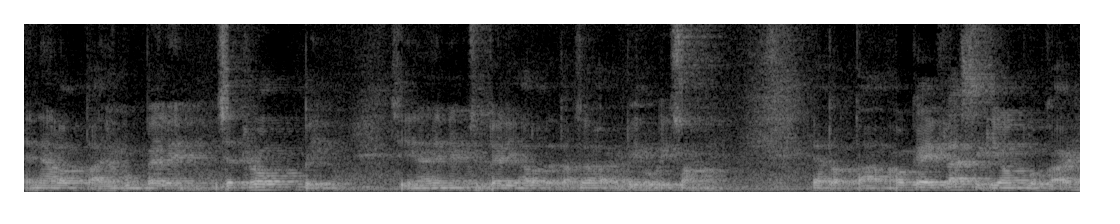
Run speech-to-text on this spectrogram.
ennen aloittaa jonkun pelin, niin se droppi siinä ennen kuin se peli aloitetaan, se on aika iso. Ja tota, okei, okay, Flashikin on plugari,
